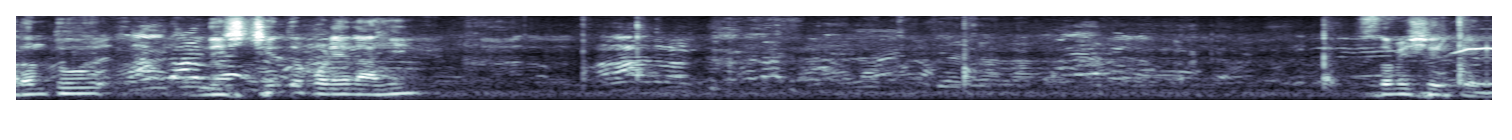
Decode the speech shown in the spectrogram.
परंतु निश्चितपणे नाही. समी शिर्के.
